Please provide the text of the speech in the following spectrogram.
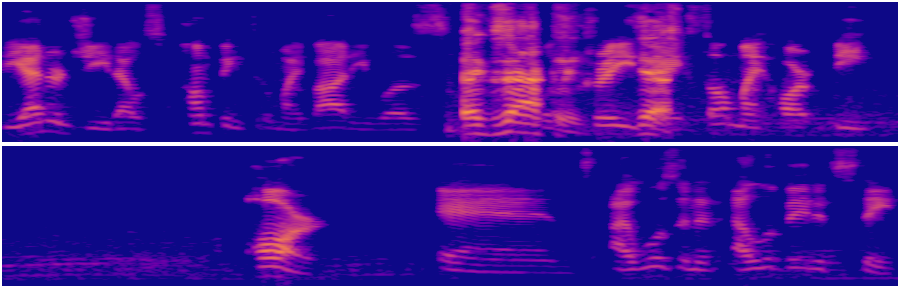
The energy that was pumping through my body was Exactly. was crazy. Yes. I felt my heart beat hard, and I was in an elevated state,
